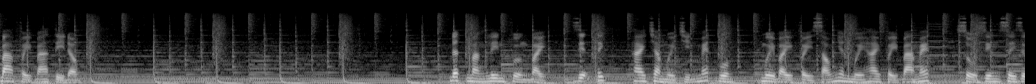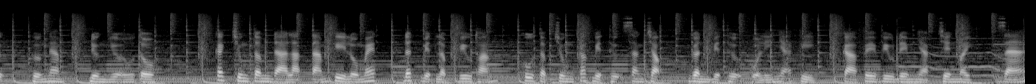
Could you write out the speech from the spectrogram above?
3,3 tỷ đồng. Đất Măng Linh phường 7, diện tích 219m2, 17,6 x 12,3m, sổ riêng xây dựng, hướng Nam, đường nhựa ô tô. Cách trung tâm Đà Lạt 8 km, đất biệt lập view thoáng, khu tập trung các biệt thự sang trọng, gần biệt thự của Lý Nhã Kỳ, cà phê view đêm nhạc trên mây, giá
